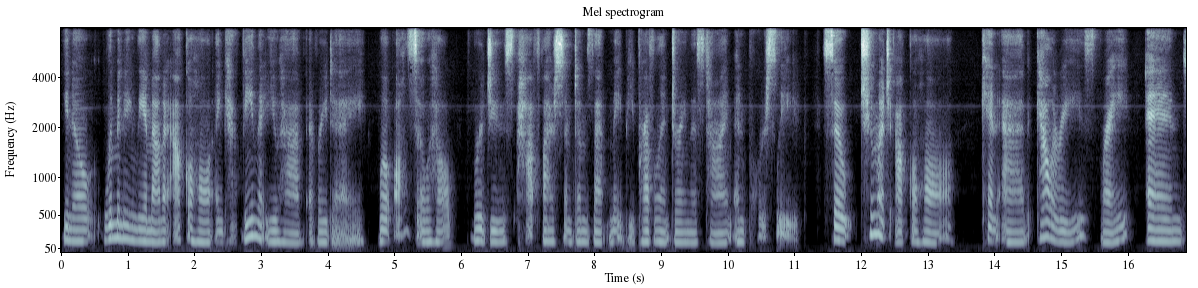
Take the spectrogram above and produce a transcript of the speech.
you know, limiting the amount of alcohol and caffeine that you have every day will also help reduce hot flash symptoms that may be prevalent during this time and poor sleep. So, too much alcohol can add calories, right? And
